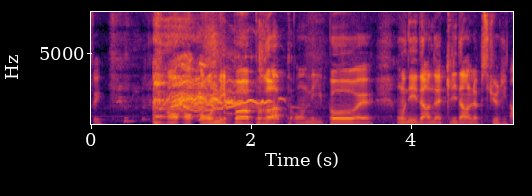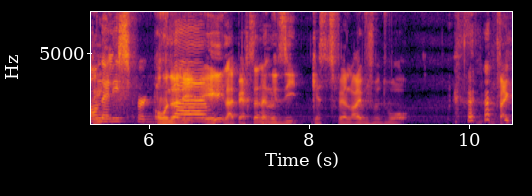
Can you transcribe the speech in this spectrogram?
tu sais. On- n'est pas propre, on n'est pas... euh, on est dans notre lit, dans l'obscurité. On a les cheveux gras. On a les... Et la personne, elle nous dit « Qu'est-ce que tu fais live? Je veux te voir. » Fait que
